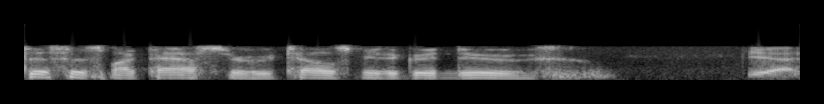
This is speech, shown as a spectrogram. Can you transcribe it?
this is my pastor who tells me the good news Yes.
